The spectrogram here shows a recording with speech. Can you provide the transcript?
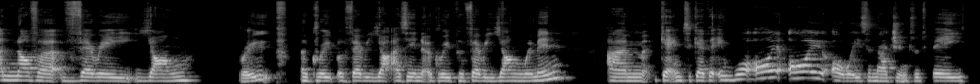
Another very young group, a group of very young, as in a group of very young women um, getting together in what I, I always imagined would be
